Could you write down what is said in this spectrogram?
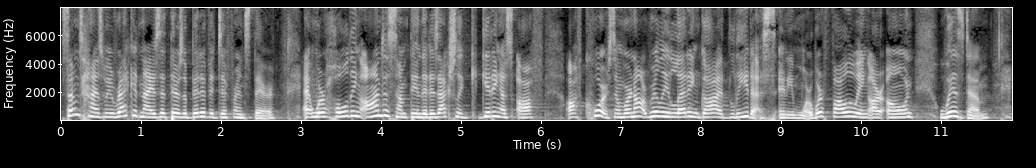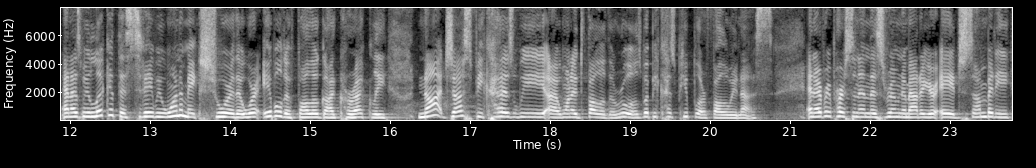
sometimes we recognize that there's a bit of a difference there. And we're holding on to something that is actually getting us off, off course and we're not really letting God lead us anymore. We're following our own wisdom. And as we look at this today, we want to make sure that we're able to follow God correctly, not just because we uh, want to follow the rules, but because people are following us. And every person in this room, no matter your age, somebody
